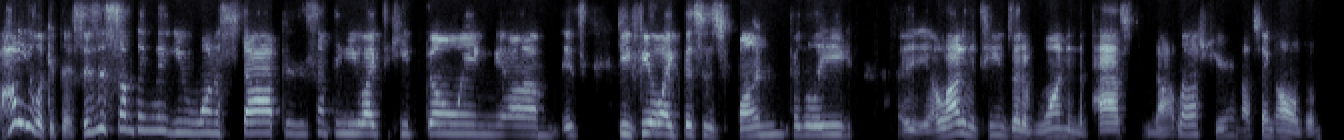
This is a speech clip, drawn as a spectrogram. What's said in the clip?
How do you look at this? Is this something that you want to stop? Is this something you like to keep going? Um, is do you feel like this is fun for the league? A lot of the teams that have won in the past, not last year, I'm not saying all of them,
